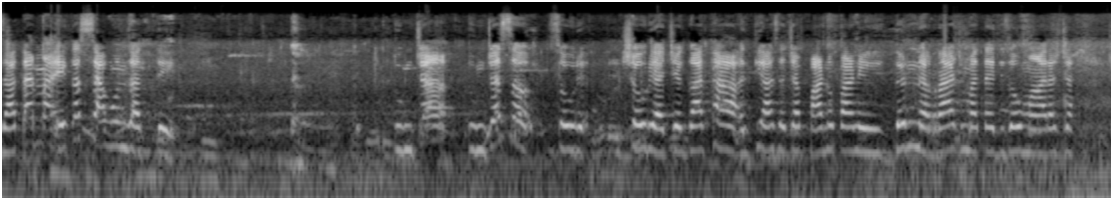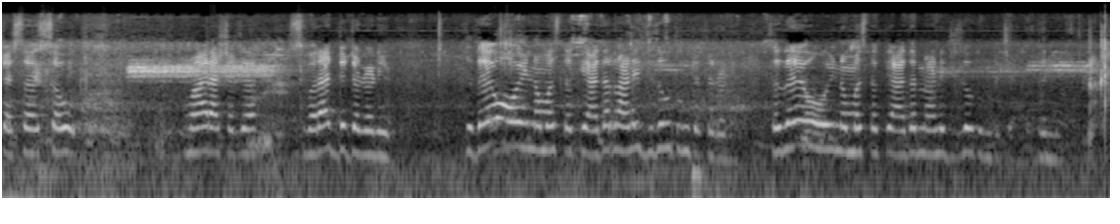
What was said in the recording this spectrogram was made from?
जाताना एकच सांगून जाते. तुमच्या तुमच्या स- शौर्य शौर्याचे गाथा इतिहासाच्या पानोपाणी धन्य राजमाता जिजाऊ महाराष्ट्राच्या स- सौ महाराष्ट्राच्या स्वराज्य जननी. सदैव होय नमस्तके आदर राणे जिजाऊ तुमच्या चरणी. सदैव होई नमस्तके आदर राणे जिजाऊ तुमच्या चरणी. धन्यवाद.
